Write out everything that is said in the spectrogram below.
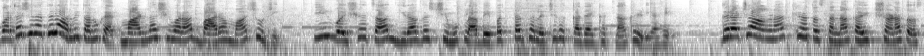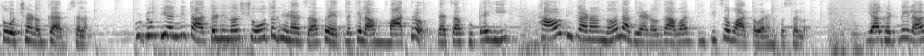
वर्धा जिल्ह्यातील आर्वी तालुक्यात मांडला शिवारात बारा मार्च रोजी तीन वर्षाचा निरागस चिमुकला बेपत्ता झाल्याची धक्कादायक घटना घडली आहे. घराच्या अंगणात खेळत असताना काही क्षणातच तो अचानक गायब झाला. कुटुंबियांनी तातडीनं शोध घेण्याचा प्रयत्न केला मात्र त्याचा कुठेही ठाव ठिकाणा न लागल्यानं गावात भीतीचं वातावरण पसरलं. या घटनेला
